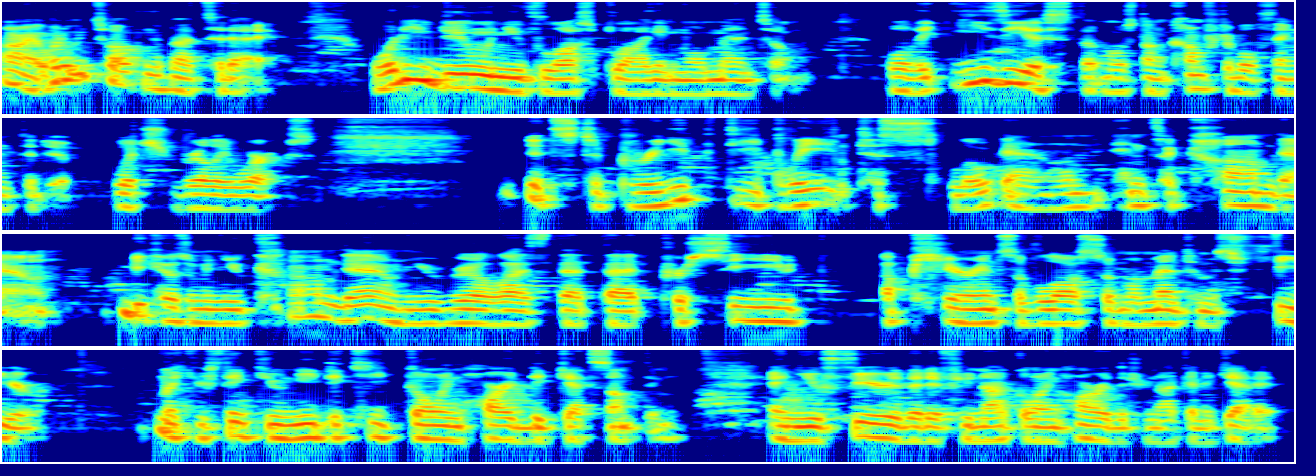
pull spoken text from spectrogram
All right, what are we talking about today? What do you do when you've lost blogging momentum? Well, the easiest but most uncomfortable thing to do, which really works, it's to breathe deeply, to slow down, and to calm down. Because when you calm down, you realize that that perceived appearance of loss of momentum is fear like you think you need to keep going hard to get something and you fear that if you're not going hard that you're not going to get it.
